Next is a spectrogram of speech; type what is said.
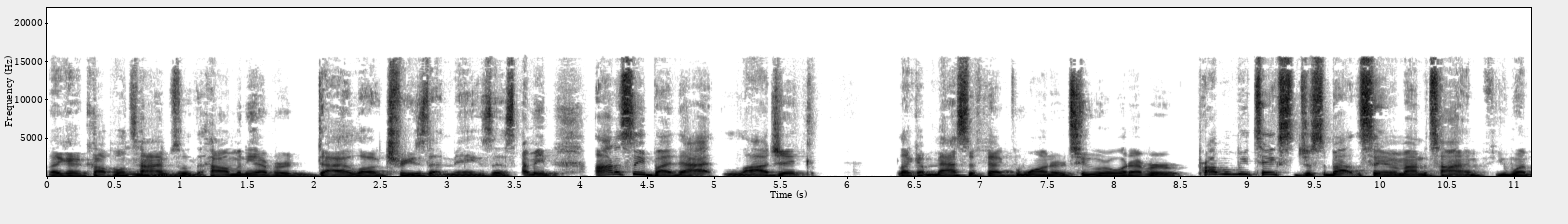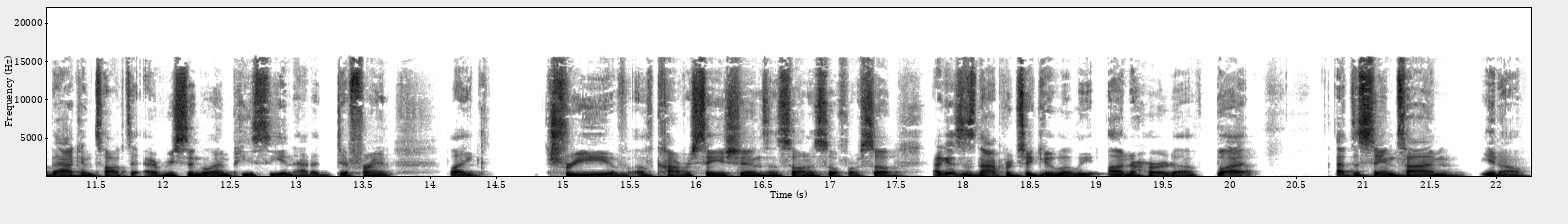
like a couple mm-hmm. times with how many ever dialogue trees that may exist. I mean, honestly, by that logic, like a Mass Effect one or two or whatever probably takes just about the same amount of time. If you went back and talked to every single NPC and had a different like tree of, of conversations and so on and so forth. So I guess it's not particularly unheard of, but at the same time, you know,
